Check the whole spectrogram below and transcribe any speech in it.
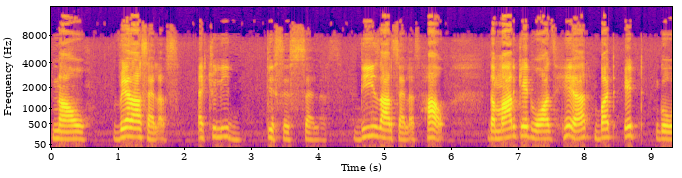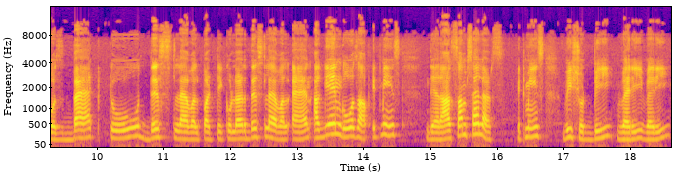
Now where are sellers? Actually this is sellers. These are sellers. How? The market was here but it goes back to this level particular this level and again goes up. It means there are some sellers. It means we should be very very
